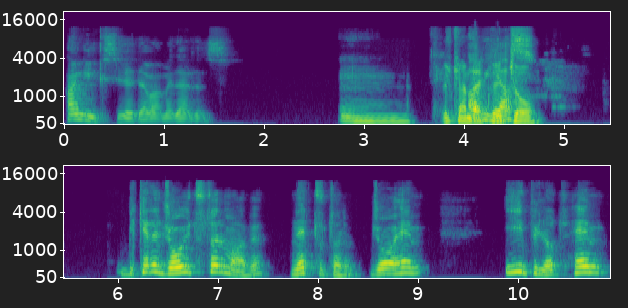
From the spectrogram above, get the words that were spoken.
hangi ikisiyle devam ederdiniz? Hmm. Hülkenberg ve yaz. Joe. Bir kere Joe'yu tutarım abi. Net tutarım. Joe hem iyi pilot hem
